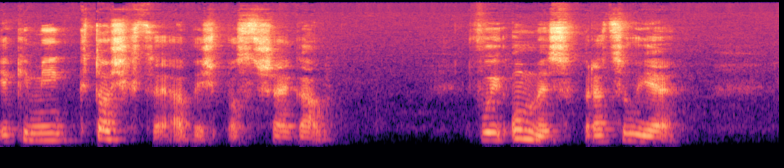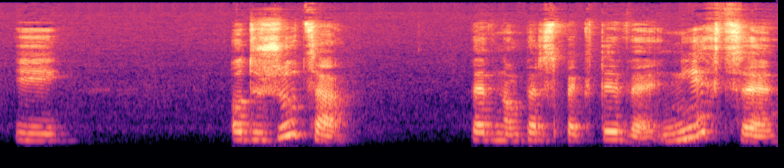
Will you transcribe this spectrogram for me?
jakimi ktoś chce, abyś postrzegał. Twój umysł pracuje i odrzuca pewną perspektywę, nie chce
